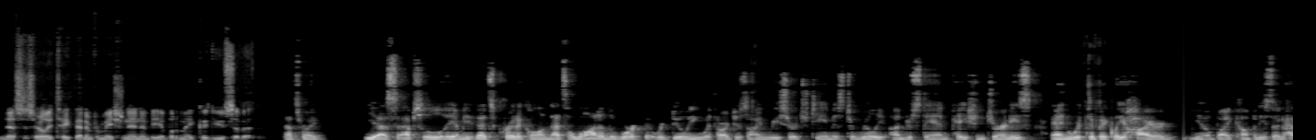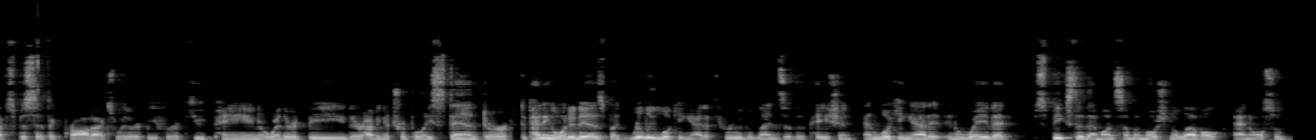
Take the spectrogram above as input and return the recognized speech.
necessarily take that information in and be able to make good use of it. That's right. Yes, absolutely. I mean, that's critical. And that's a lot of the work that we're doing with our design research team is to really understand patient journeys. And we're typically hired, you know, by companies that have specific products, whether it be for acute pain or whether it be they're having a AAA stent or depending on what it is, but really looking at it through the lens of the patient and looking at it in a way that speaks to them on some emotional level and also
